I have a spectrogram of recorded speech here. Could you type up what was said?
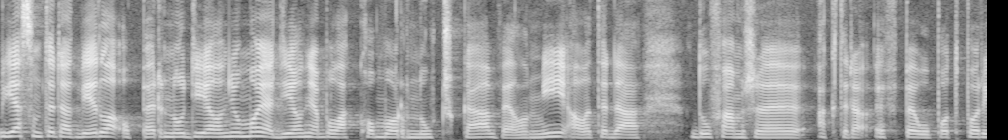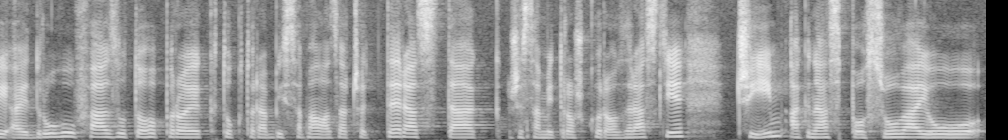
ja som teda viedla opernú dielňu. Moja dielňa bola komornúčka veľmi, ale teda dúfam, že ak teda FPU podporí aj druhú fázu toho projektu, ktorá by sa mala začať teraz, tak že sa mi trošku rozrastie. Čím, ak nás posúvajú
